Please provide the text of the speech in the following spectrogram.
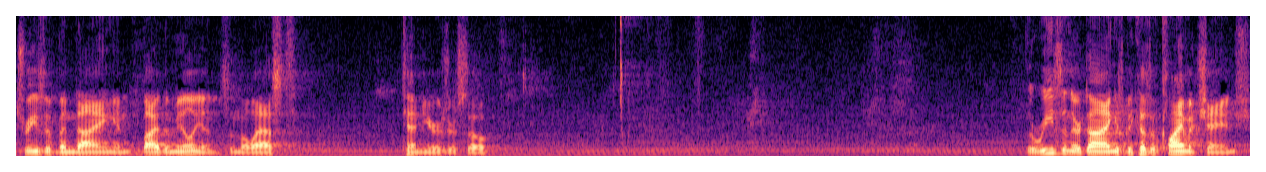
trees have been dying in, by the millions in the last 10 years or so. The reason they're dying is because of climate change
